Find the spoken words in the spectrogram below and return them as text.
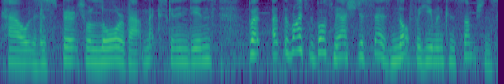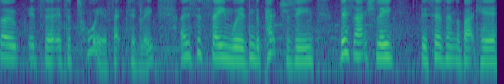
how there's a spiritual law about Mexican Indians. But at the right at the bottom, it actually just says not for human consumption. So it's a, it's a toy effectively. And it's the same with the piperazine. This actually it says on the back here,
